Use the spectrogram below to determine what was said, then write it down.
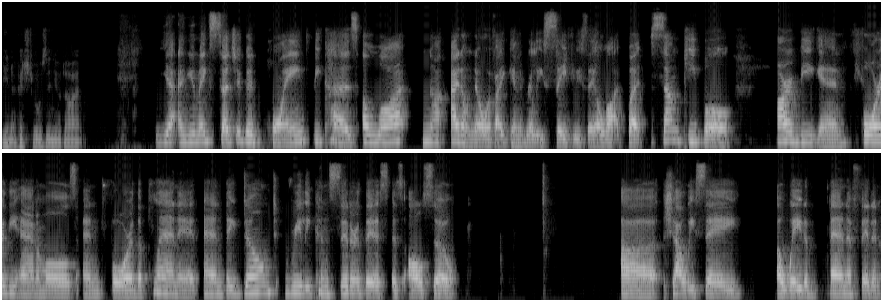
you know vegetables in your diet. Yeah and you make such a good point because a lot not i don't know if i can really safely say a lot but some people are vegan for the animals and for the planet and they don't really consider this as also uh, shall we say, a way to benefit and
